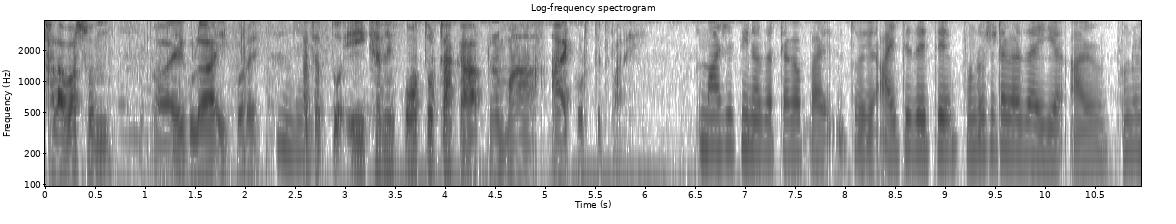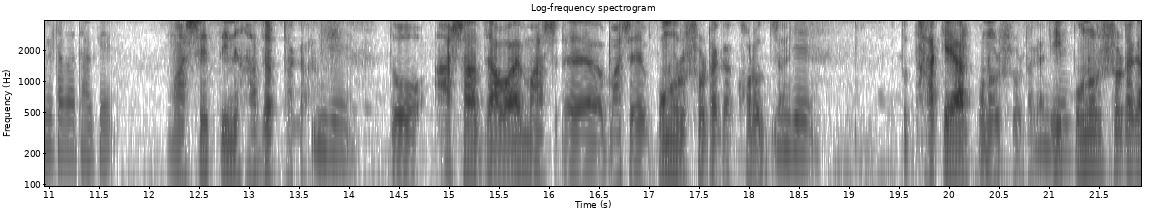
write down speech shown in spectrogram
থালা বাসন এগুলা ই করে। আচ্ছা তো এইখানে কত টাকা আপনার মা আয় করতে পারে? মাসে তিন হাজার টাকা পায়। তো আইতে যাইতে পনেরোশো টাকা যায় গিয়া আর পনেরোশো টাকা থাকে। মাসে তিন হাজার টাকা? তো আসা যাওয়ায় মাস মাসে পনেরোশো টাকা খরচ যায়। তো থাকে আর পনেরোশো টাকা। এই পনেরোশো টাকা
